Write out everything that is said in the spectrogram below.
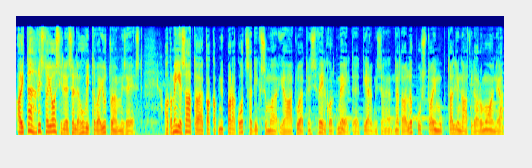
aitäh Risto Joosile selle huvitava jutuajamise eest. aga meie saateaeg hakkab nüüd paraku otsa tiksuma ja tuletan siis veel kord meelde, et järgmise nädala lõpus toimub Tallinna Filharmoonia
